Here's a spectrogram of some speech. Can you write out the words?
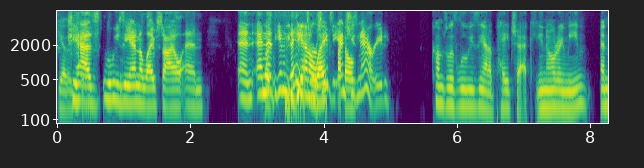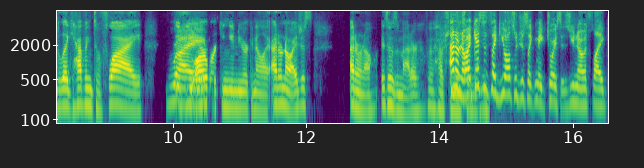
Yeah, she true. has Louisiana lifestyle and. And and But at the end of the day, it's her safety, and she's married. comes with Louisiana paycheck. You know what I mean? And like having to fly if you are working in New York and LA. I don't know. I just I don't know. It doesn't matter how she I don't know. I guess money. it's like you also just like make choices. You know, it's like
